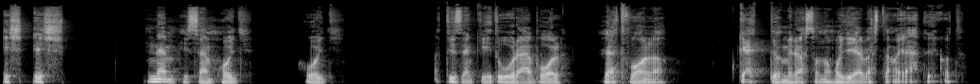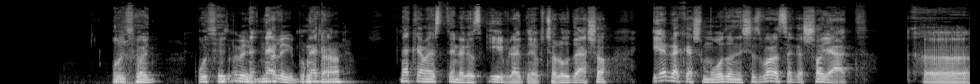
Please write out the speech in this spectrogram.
és, és nem hiszem, hogy, hogy a 12 órából lett volna kettő, amire azt mondom, hogy élveztem a játékot. Úgyhogy, úgyhogy elég, ne- elég brutál. nekem, nekem ez tényleg az év legnagyobb csalódása. Érdekes módon, és ez valószínűleg a saját ö,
